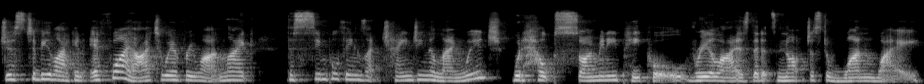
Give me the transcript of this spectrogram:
just to be like an FYI to everyone. Like, the simple things like changing the language would help so many people realize that it's not just a one way.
